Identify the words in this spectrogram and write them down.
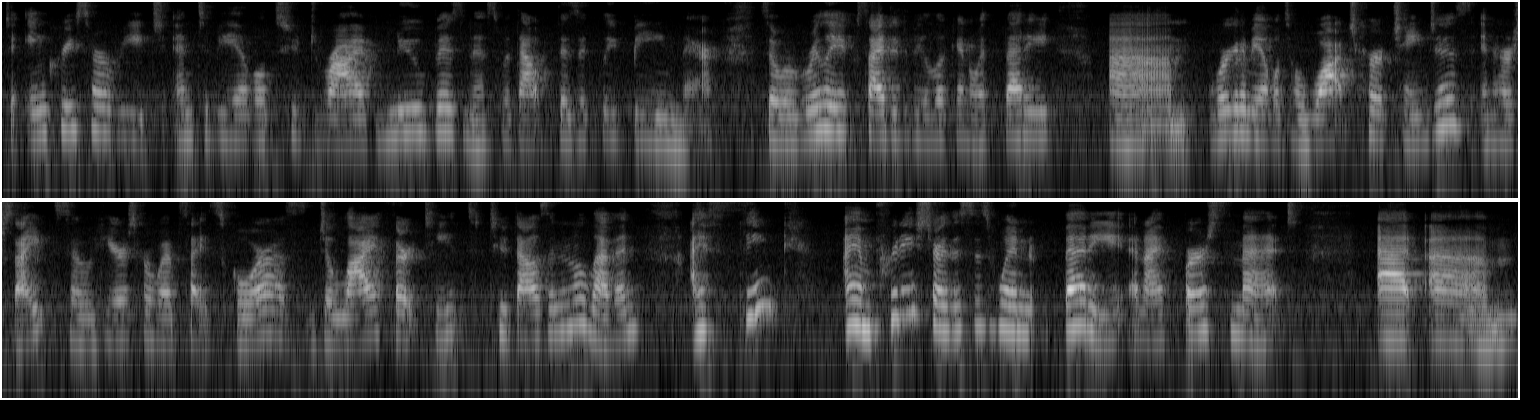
to increase her reach, and to be able to drive new business without physically being there. So we're really excited to be looking with Betty. Um, we're going to be able to watch her changes in her site. So here's her website score as July 13th, 2011. I think, I am pretty sure this is when Betty and I first met at, um,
